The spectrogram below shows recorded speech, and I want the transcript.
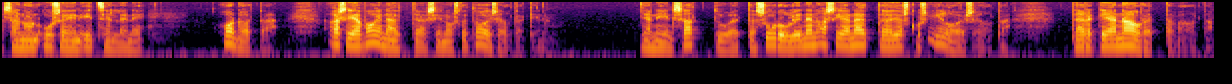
Sanon usein itselleni, odota, asia voi näyttää sinusta toiseltakin. Ja niin sattuu, että surullinen asia näyttää joskus iloiselta, tärkeä naurettavalta.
